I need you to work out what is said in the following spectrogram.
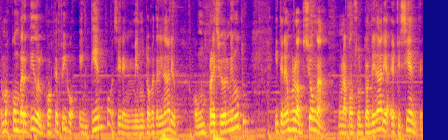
hemos convertido el coste fijo en tiempo, es decir, en minutos veterinarios, con un precio del minuto, y tenemos la opción A, una consulta ordinaria eficiente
